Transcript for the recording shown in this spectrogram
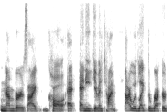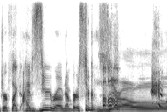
numbers I can call at any given time. I would like the record to reflect I have zero numbers to call. Zero.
